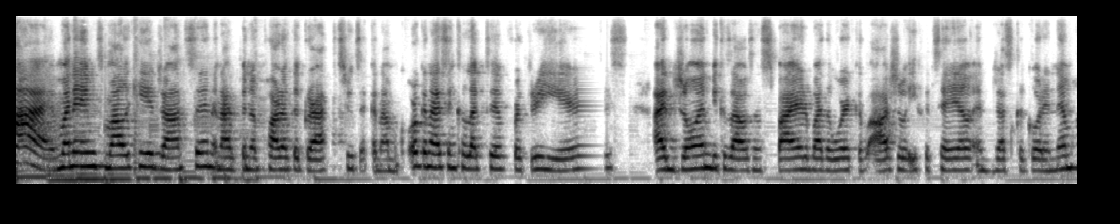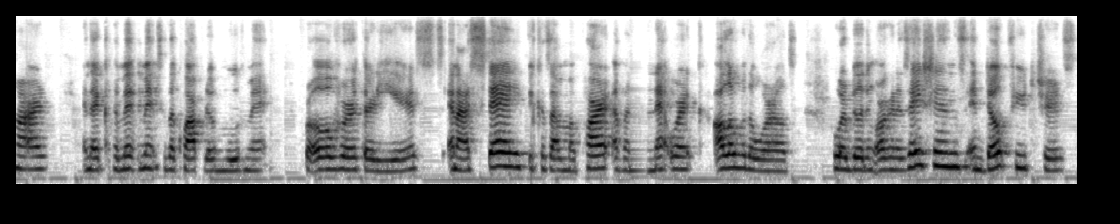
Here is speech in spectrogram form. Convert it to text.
Hi, my name is Malakia Johnson, and I've been a part of the Grassroots Economic Organizing Collective for three years. I joined because I was inspired by the work of Ajowa Ifateyo and Jessica Gordon Nembhard and their commitment to the cooperative movement for over 30 years. And I stay because I'm a part of a network all over the world who are building organizations and dope futures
